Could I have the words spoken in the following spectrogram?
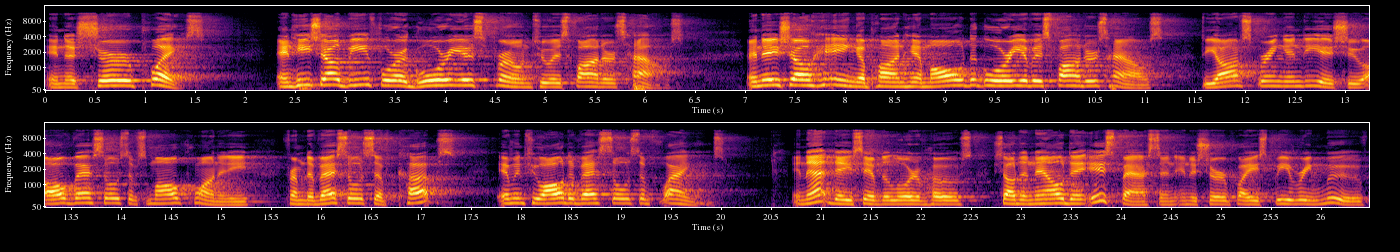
in a sure place. And he shall be for a glorious throne to his father's house. And they shall hang upon him all the glory of his father's house the offspring and the issue, all vessels of small quantity, from the vessels of cups even to all the vessels of flagons. In that day, saith the Lord of hosts, shall the nail that is fastened in a sure place be removed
